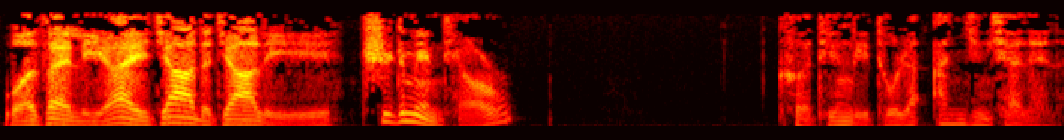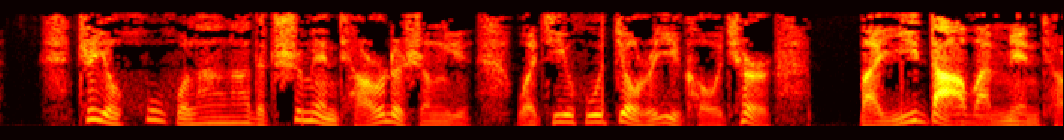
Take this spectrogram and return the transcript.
我在李爱家的家里吃着面条，客厅里突然安静下来了，只有呼呼啦啦的吃面条的声音。我几乎就是一口气儿把一大碗面条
